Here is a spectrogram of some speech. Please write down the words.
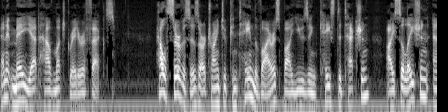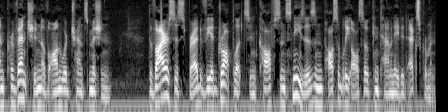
and it may yet have much greater effects. Health services are trying to contain the virus by using case detection, isolation, and prevention of onward transmission. The virus is spread via droplets in coughs and sneezes and possibly also contaminated excrement.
